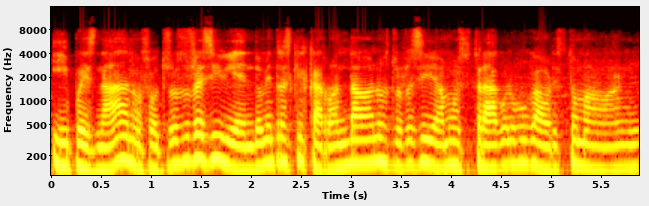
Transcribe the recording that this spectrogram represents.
y pues nada, nosotros recibiendo, mientras que el carro andaba, nosotros recibíamos trago, los jugadores tomaban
